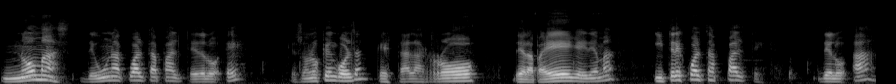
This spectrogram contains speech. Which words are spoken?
no más de una cuarta parte de los E, que son los que engordan, que está el arroz, de la paella y demás, y tres cuartas partes de los A,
